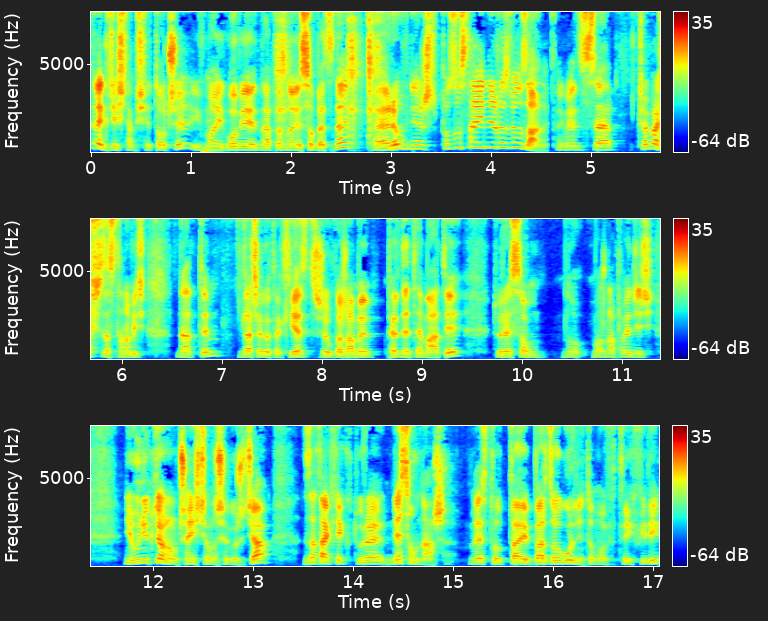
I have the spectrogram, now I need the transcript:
ale gdzieś tam się toczy i w mojej głowie na pewno jest obecny, e, również pozostaje nierozwiązany. Tak więc e, trzeba się zastanowić nad tym, dlaczego tak jest, że uważamy pewne tematy, które są no, można powiedzieć, nieuniknioną częścią naszego życia, za takie, które nie są nasze. Jest tutaj bardzo ogólnie to mówię w tej chwili,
